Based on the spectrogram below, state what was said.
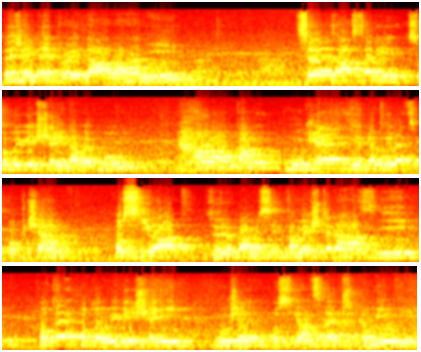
veřejné projednávání. Celé zásady jsou vyvěšeny na webu a tam může jednotlivec občan posílat zhruba, myslím, tam je 14 dní po, té, po tom vyvěšení, může posílat své připomínky.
